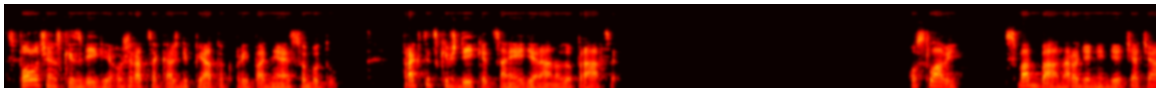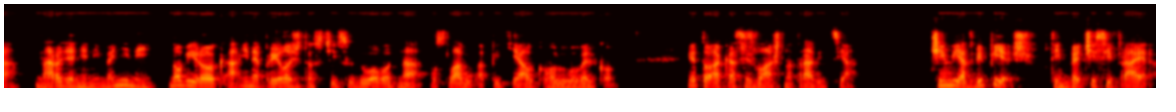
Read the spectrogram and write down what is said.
Spoločenský zvyk je ožrať sa každý piatok, prípadne aj sobotu. Prakticky vždy, keď sa nejde ráno do práce. Oslavy. Svadba, narodenie dieťaťa, narodeniny, meniny, nový rok a iné príležitosti sú dôvod na oslavu a pitie alkoholu vo veľkom. Je to akási zvláštna tradícia. Čím viac vypiješ, tým väčší si frajer.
